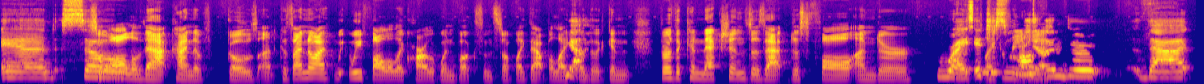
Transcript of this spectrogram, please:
And so, So, all of that kind of goes on because I know I, we, we follow like Harlequin books and stuff like that, but like Yeah. for the con- for the connections, does that just fall under? right, it like just media. falls under that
